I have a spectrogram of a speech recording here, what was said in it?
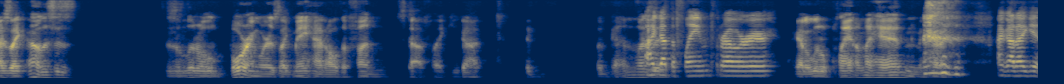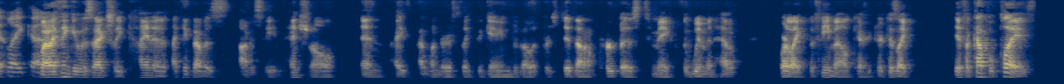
I was like, oh, this is is a little boring. Whereas like May had all the fun stuff. Like you got a, a gun. I it? got the flamethrower. I got a little plant on my head, and I got- I gotta get like a, but I think it was actually kind of I think that was obviously intentional and I, I wonder if like the game developers did that on purpose to make the women have or like the female character because like if a couple plays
